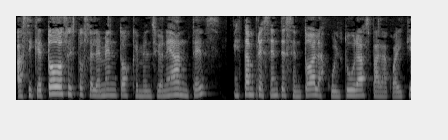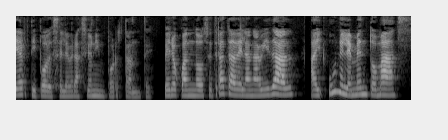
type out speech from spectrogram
Así que todos estos elementos que mencioné antes están presentes en todas las culturas para cualquier tipo de celebración importante. Pero cuando se trata de la Navidad, hay un elemento más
